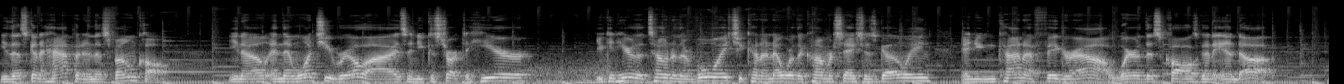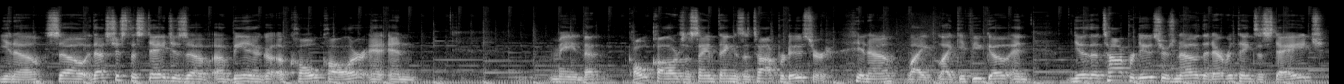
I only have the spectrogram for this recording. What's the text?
that's going to happen in this phone call. You know, and then once you realize and you can start to hear you can hear the tone of their voice, you kind of know where the conversation is going, and you can kind of figure out where this call is going to end up you know? So that's just the stages of, of being a, a cold caller and, and i mean that cold caller is the same thing as a top producer you know? Like like if you go and you know the top producers know that everything's a stage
